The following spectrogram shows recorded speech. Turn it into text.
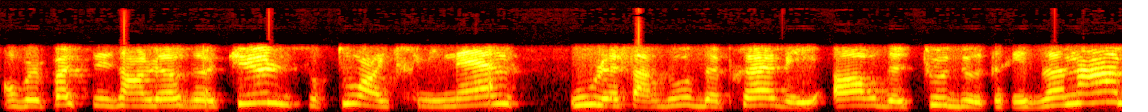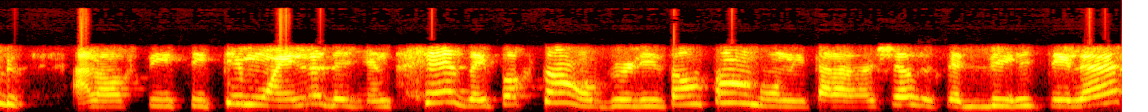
On veut pas que ces gens-là reculent, surtout en criminel où le fardeau de preuve est hors de tout doute raisonnable. Alors, ces, ces témoins-là deviennent très importants. On veut les entendre. On est à la recherche de cette vérité-là.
